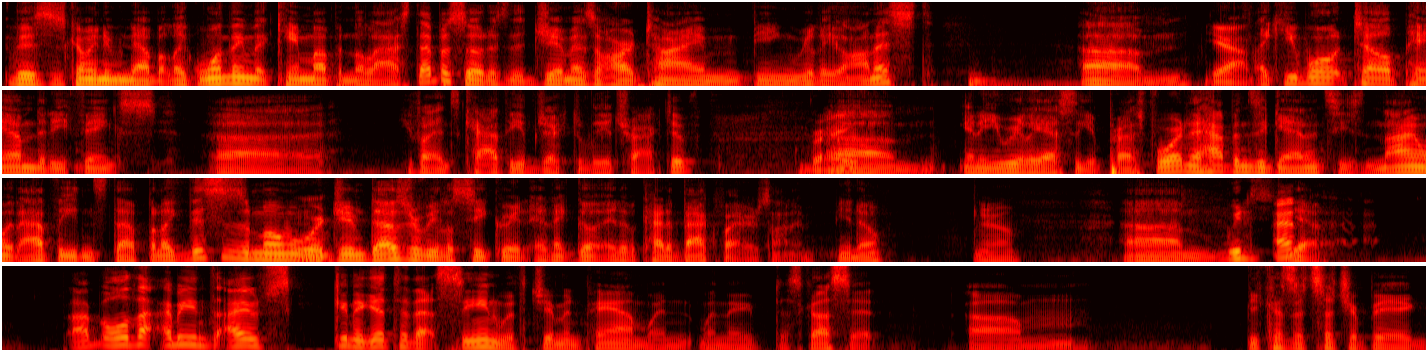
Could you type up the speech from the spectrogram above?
this is coming to me now, but like one thing that came up in the last episode is that Jim has a hard time being really honest. Um Yeah. Like he won't tell Pam that he thinks uh he finds Cathy objectively attractive. Right. Um and he really has to get pressed for it. And it happens again in season nine with athlete and stuff. But like this is a moment where Jim does reveal a secret and it go it kind of backfires on him, you know? Yeah. Um we just, And- yeah. I, well, that, I mean, I was gonna get to that scene with Jim and Pam when when they discuss it, um, because it's such a big,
